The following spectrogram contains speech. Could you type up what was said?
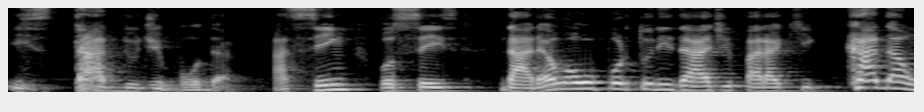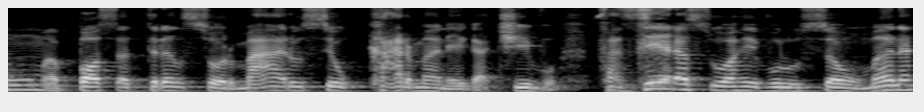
estado de Buda. Assim, vocês darão a oportunidade para que cada uma possa transformar o seu karma negativo, fazer a sua revolução humana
